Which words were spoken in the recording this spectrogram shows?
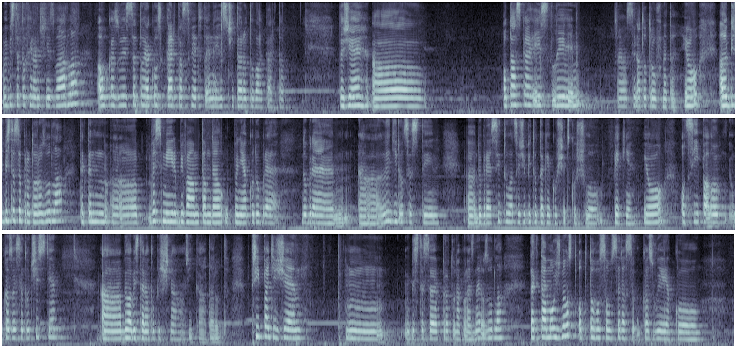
Vy byste to finančně zvládla a ukazuje se to jako karta svět, to je nejhezčí tarotová karta. Takže uh, otázka je, jestli uh, si na to troufnete, jo? Ale když byste se pro to rozhodla, tak ten uh, vesmír by vám tam dal úplně jako dobré, dobré uh, lidi do cesty, dobré situace, že by to tak jako všecko šlo pěkně, jo, odsýpalo, ukazuje se to čistě a byla byste na to pišná, říká Tarot. V případě, že mm, byste se proto nakonec nerozhodla, tak ta možnost od toho souseda se ukazuje jako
